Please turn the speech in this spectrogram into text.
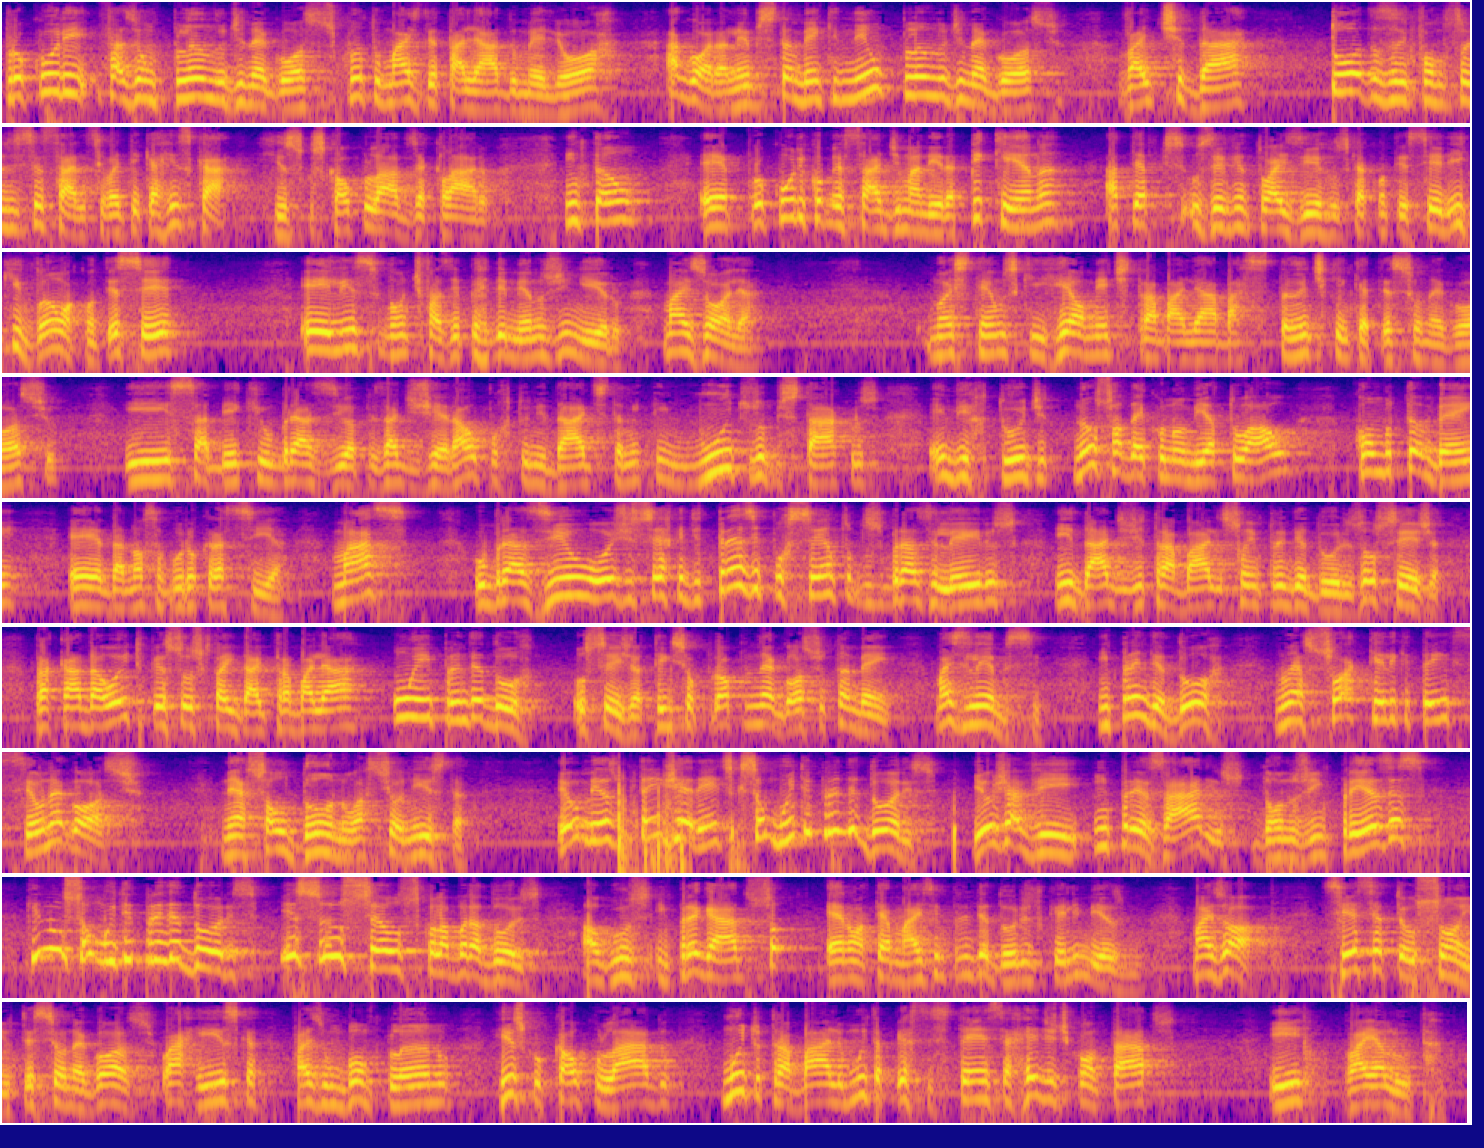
Procure fazer um plano de negócios, quanto mais detalhado, melhor. Agora, lembre-se também que nenhum plano de negócio vai te dar todas as informações necessárias. Você vai ter que arriscar, riscos calculados, é claro. Então, é, procure começar de maneira pequena, até porque os eventuais erros que acontecerem e que vão acontecer, eles vão te fazer perder menos dinheiro. Mas olha, nós temos que realmente trabalhar bastante quem quer ter seu negócio e saber que o Brasil, apesar de gerar oportunidades, também tem muitos obstáculos em virtude não só da economia atual, como também é, da nossa burocracia. Mas o Brasil, hoje, cerca de 13% dos brasileiros em idade de trabalho são empreendedores, ou seja, para cada oito pessoas que estão em idade de trabalhar, um é empreendedor, ou seja, tem seu próprio negócio também. Mas lembre-se, empreendedor não é só aquele que tem seu negócio não é só o dono, o acionista. Eu mesmo tenho gerentes que são muito empreendedores. Eu já vi empresários, donos de empresas, que não são muito empreendedores. E os seus colaboradores, alguns empregados, eram até mais empreendedores do que ele mesmo. Mas ó, se esse é teu sonho, ter seu negócio, arrisca, faz um bom plano, risco calculado, muito trabalho, muita persistência, rede de contatos e vai à luta.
